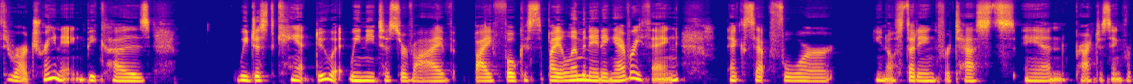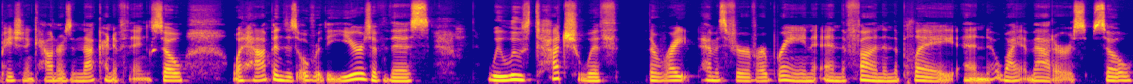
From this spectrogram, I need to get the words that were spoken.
through our training because we just can't do it. We need to survive by focus by eliminating everything except for you know studying for tests and practicing for patient encounters and that kind of thing. So what happens is over the years of this we lose touch with the right hemisphere of our brain and the fun and the play and why it matters. So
